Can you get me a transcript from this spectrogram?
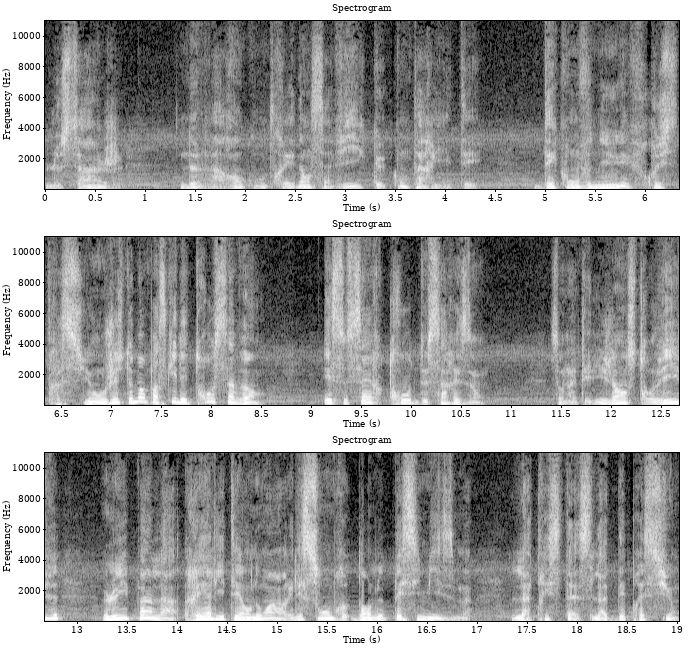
le sage, ne va rencontrer dans sa vie que contrariété, déconvenue et frustration, justement parce qu'il est trop savant et se sert trop de sa raison. Son intelligence trop vive lui peint la réalité en noir, il est sombre dans le pessimisme, la tristesse, la dépression.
